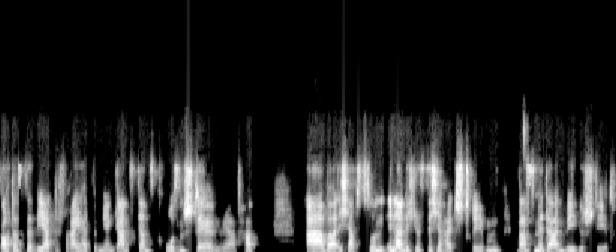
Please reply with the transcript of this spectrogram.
auch, dass der Wert Freiheit bei mir einen ganz, ganz großen Stellenwert hat. Aber ich habe so ein innerliches Sicherheitsstreben, was mir da im Wege steht.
